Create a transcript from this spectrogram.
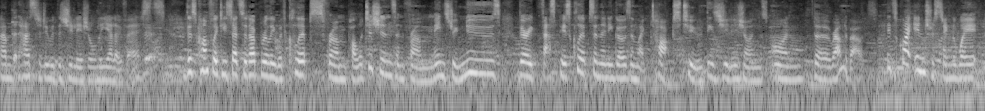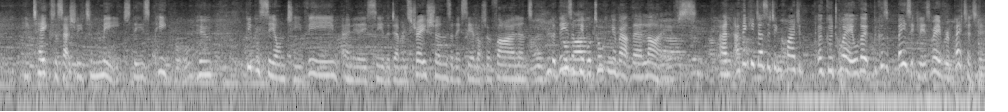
um, that has to do with the gilets jaunes, the yellow vests. This conflict, he sets it up really with clips from politicians and from mainstream news, very fast-paced clips, and then he goes and like talks to these gilets jaunes on the roundabouts. It's quite interesting the way it, he takes us actually to meet these people who people see on TV and they see the demonstrations and they see a lot of violence. But these are people talking about their lives. And I think he does it in quite a, a good way, although because basically it's very repetitive.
